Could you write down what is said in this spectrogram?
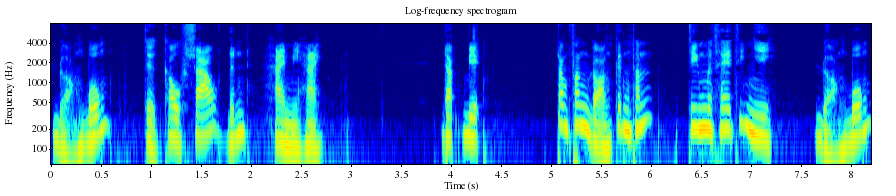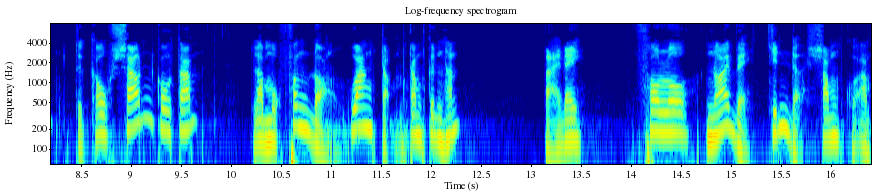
đoạn 4, từ câu 6 đến 22. Đặc biệt, trong phân đoạn Kinh Thánh Timothée thứ nhì, đoạn 4, từ câu 6 đến câu 8, là một phân đoạn quan trọng trong Kinh Thánh. Tại đây, Phaolô nói về chính đời sống của ông.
